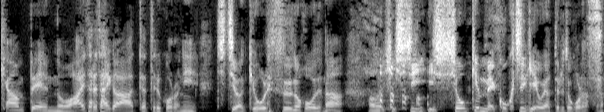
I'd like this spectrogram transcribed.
キャンペーンの愛されタイガーってやってる頃に、父は行列の方でな、あの、必死、一生懸命告知芸をやってるところだったな。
